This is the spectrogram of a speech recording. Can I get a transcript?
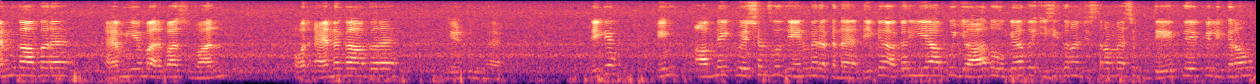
एम कहाँ पर है? एम ये हमारे पास वन और एन कहाँ पर है, ये टू है। ठीक है? इन, आपने इक्वेशंस को जेन में रखना है, ठीक है? अगर ये आपको याद हो गया तो इसी तरह जिस तरह मैं सिर्फ़ देख देख के लिख रहा हूँ,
